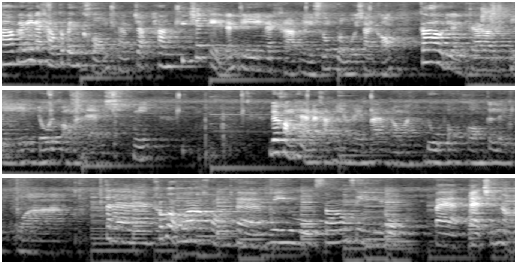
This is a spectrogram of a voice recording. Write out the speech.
ครับและนี่นะครับก็เป็นของแถมจากทาง KitchenAid นั่นเองนะครับในช่วงโปรโมชั่นของ 9 เดือน9นั่นเองโดยของแถมนี้โดยของแถมนะครับมีอะไรบ้างเรามา ดูพร้อมๆกันเลยดีกว่า แต่เขาบอกว่าของแถมมีอยู่สองสี่หกแปดแปดชิ้นหนอ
